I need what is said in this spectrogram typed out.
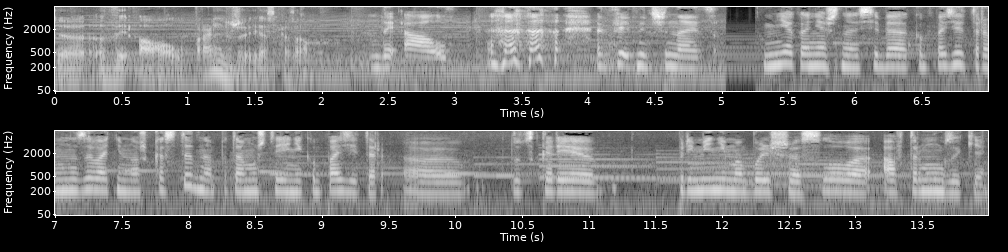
The Owl, правильно же я сказал? The Owl. Опять начинается. Мне, конечно, себя композитором называть немножко стыдно, потому что я не композитор. Э, Тут скорее применимо больше слово автор музыки.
